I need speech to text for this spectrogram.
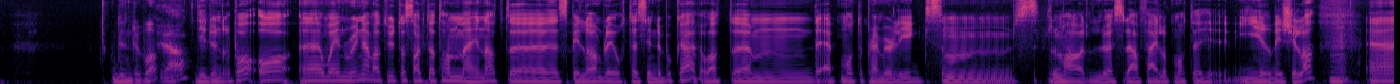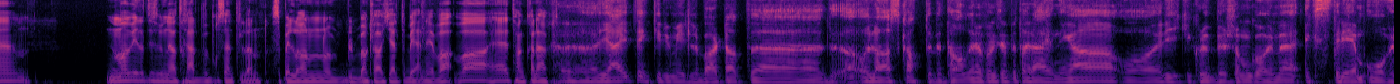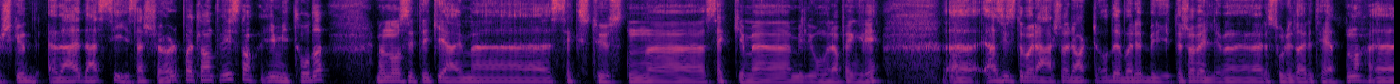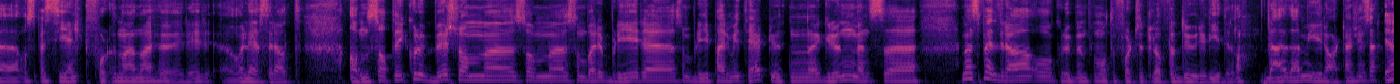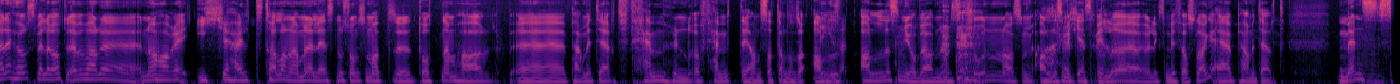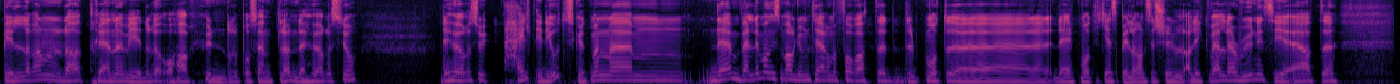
Dundrer på. Ja. De dundrer på. Og eh, Wayne Rooney har vært ute og sagt at han mener at eh, spillerne blir gjort til syndebukk her, og at ehm, det er på en måte Premier League som, som har løst det her feil og på en måte gir de skylda. Eh, man vil at de skal ned 30 i lønn. Spilleren man klarer ikke helt å bli enig. Hva, hva er tankene her? Øh, Jeg tenker umiddelbart at øh, å la skattebetalere for eksempel, ta regninga, og rike klubber som går med ekstrem overskudd Det, er, det er sier seg sjøl på et eller annet vis, da, i mitt hode. Men nå sitter ikke jeg med 6000 uh, sekker med millioner av penger i. Uh, jeg syns det bare er så rart, og det bare bryter så veldig med den der solidariteten. Da. Og spesielt for, når, jeg, når jeg hører og leser at ansatte i klubber som, eh, som, eh, som bare blir, eh, som blir permittert uten grunn, mens, mens spillere og klubben på en måte fortsetter å dure videre. Da. Det, er, det er mye rart her, syns jeg. Ja, Det høres veldig rart ut. Nå har jeg ikke helt tallene, men jeg leste noe sånt som at Tottenham har eh, permittert 550 ansatte. Altså alle, alle som jobber i administrasjonen, og som, alle som ikke er spillere liksom i første lag, er permittert. Mens spillerne da trener videre og har 100 lønn. Det høres jo det høres jo helt idiotisk ut, men um, det er veldig mange som argumenterer med for at det, det, på en måte, det er på en måte ikke er spillerens skyld allikevel. Det Rooney sier, er at eh,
